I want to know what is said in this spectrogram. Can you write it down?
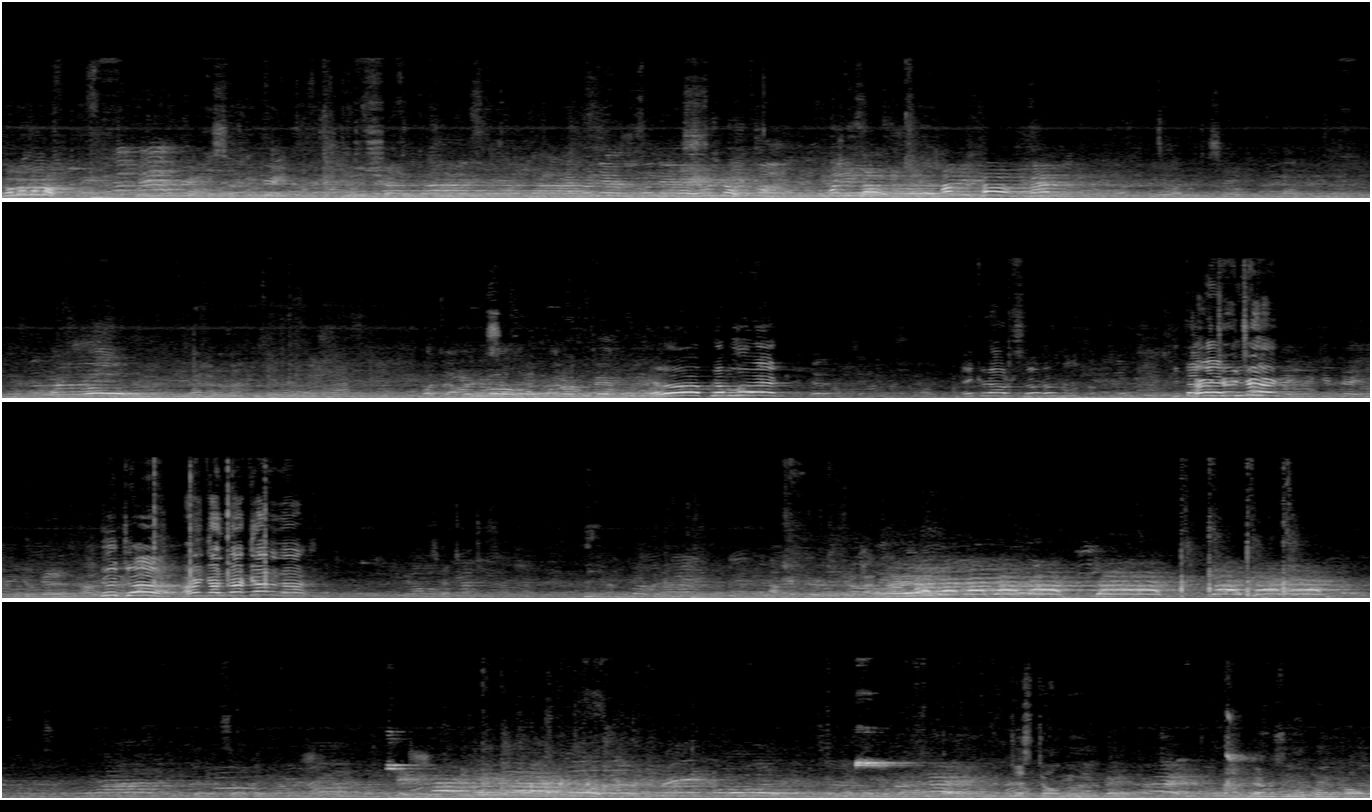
Go, go, go, go! Hey, here we go. Come on. On your toes. On your toes, Travis. Head up, double leg. Anchor out and start over. Keep that Turn, leg, turn, keep turn. it- Good job. All right, got to back Just don't go to the bed. I've never seen a thing called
